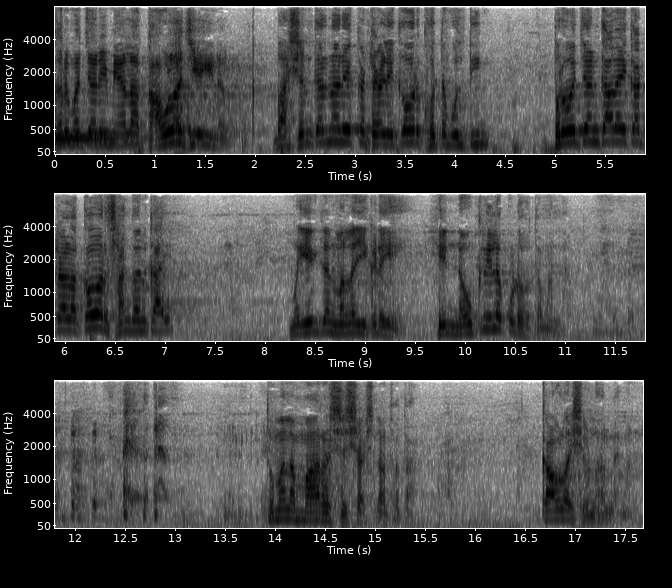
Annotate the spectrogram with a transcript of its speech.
कर्मचारी मिळाला कावळाच येईन. भाषण करणारे कटाळे कवर खोटं बोलतील प्रवचन काय कटाळा कवर सांगन काय? मग एक जण मला इकडे हे नोकरीला कुठं होतं म्हणला. तुम्हाला महाराष्ट्र शासनात होता. कावळा शिवणार नाही म्हणला.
